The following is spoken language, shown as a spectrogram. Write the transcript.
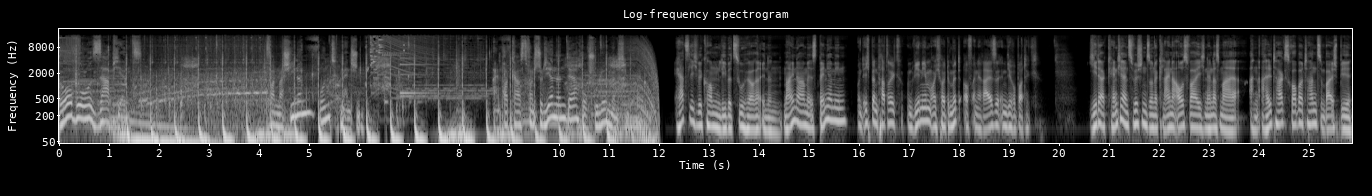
Robo Sapiens. Von Maschinen und Menschen. Ein Podcast von Studierenden der Hochschule München. Herzlich willkommen, liebe ZuhörerInnen. Mein Name ist Benjamin. Und ich bin Patrick und wir nehmen euch heute mit auf eine Reise in die Robotik. Jeder kennt ja inzwischen so eine kleine Auswahl, ich nenne das mal an Alltagsrobotern, zum Beispiel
